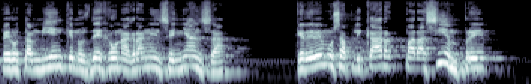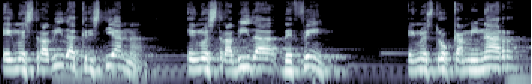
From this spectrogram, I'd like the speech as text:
pero también que nos deja una gran enseñanza que debemos aplicar para siempre en nuestra vida cristiana, en nuestra vida de fe, en nuestro caminar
